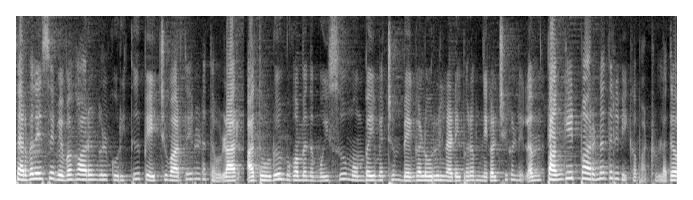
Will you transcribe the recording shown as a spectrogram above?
சர்வதேச விவகாரங்கள் குறித்து பேச்சுவார்த்தை நடத்தவுள்ளார். அத்தோடு முகமது முய்சு மும்பை மற்றும் பெங்களூரில் நடைபெறும் நிகழ்ச்சிகளிலும் பங்கேற்பார் என தெரிவிக்கப்பட்டுள்ளது.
